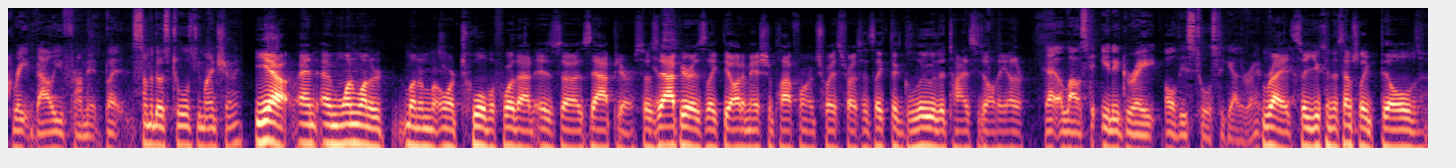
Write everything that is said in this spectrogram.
great value from it. But some of those tools, do you mind sharing? Yeah, and, and one one one more tool before that is uh, Zapier. So yes. Zapier is like the automation platform of choice for us. It's like the glue that ties these all together. That allows to integrate all these tools together, right? Right. So you can essentially build,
